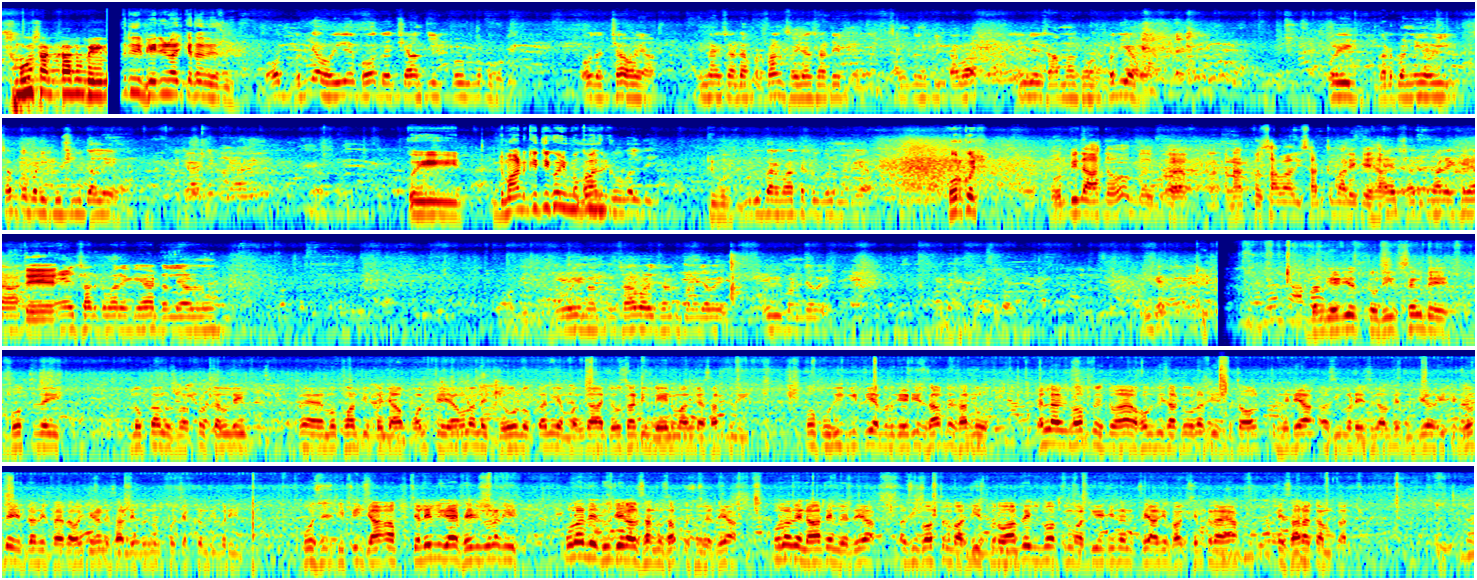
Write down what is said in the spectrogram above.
ਸਮੂਹ ਸੰਗਤਾਂ ਨੂੰ ਬੇਨਤੀ ਦੀ ਫੇਰੀ ਨੂੰ ਅੱਜ ਕਿਦਾਂ ਦੇ ਬਹੁਤ ਵਧੀਆ ਹੋਈ ਹੈ ਬਹੁਤ ਸ਼ਾਂਤੀਪੂਰਵਕ ਹੋ ਗਈ। ਬਹੁਤ ਅੱਛਾ ਹੋਇਆ। ਜਿੰਨਾ ਕਿ ਸਾਡਾ ਪ੍ਰਬੰਧ ਸੀਗਾ ਸਾਡੇ ਸੰਗਤ ਨੇ ਕੀਤਾ ਵਾ ਉਹਦੇ ਸਾਹਮਣੇ ਬਹੁਤ ਵਧੀਆ ਹੋਇਆ। ਕੋਈ ਗੜਬੜ ਨਹੀਂ ਹੋਈ ਸਭ ਤੋਂ ਬੜੀ ਖੁਸ਼ੀ ਦੀ ਗੱਲ ਇਹ ਹੈ। ਕੋਈ ਡਿਮਾਂਡ ਕੀਤੀ ਕੋਈ ਮੁੱਖ ਮੰਤਰੀ? ਟੂਬਲ ਦੀ। ਗੁਰੂ ਘਰ ਵਾਸਤੇ ਟੂਬਲ ਮੰਗਿਆ। ਹੋਰ ਕੁਝ ਹੋਰ ਵੀ ਦੱਸ ਦਿਓ ਅ, ਅਨੰਦਪੁਰ ਸਾਹਿਬ ਵਾਲੀ ਸੜਕ ਬਾਰੇ ਕਿਹਾ। ਇਹ ਸੜਕ ਬਾਰੇ ਕਿਹਾ ਤੇ- ਇਹ ਸੜਕ ਬਾਰੇ ਕਿਹਾ ਡੱਲੇ ਵਾਲ ਨੂੰ। ਉਹ ਇਹ ਅਨੰਦਪੁਰ ਸਾਹਿਬ ਵਾਲੀ ਸੜਕ ਬਣ ਜਾਵੇ, ਇਹ ਵੀ ਬਣ ਜਾਵੇ। ਠੀਕ ਹੈ? ਬ੍ਰਿਗੇਡੀਅਰ ਕੁਲਦੀਪ ਸਿੰਘ ਦੇ ਬੁੱਤ ਲਈ ਲੋਕਾਂ ਨੂੰ ਸਮਰਪਿਤ ਕਰਨ ਲਈ ਮੁੱਖ ਮੰਤਰੀ ਪੰਜਾਬ ਪਹੁੰਚੇ ਆ। ਉਹਨਾਂ ਨੇ ਜੋ ਲੋਕਾਂ ਦੀਆਂ ਮੰਗਾਂ, ਜੋ ਸਾਡੀ ਮੇਨ ਮੰਗ ਹੈ ਸੜਕ ਦੀ, ਉਹ ਪੂਰੀ ਕੀਤੀ ਹੈ ਬ੍ਰਿਗੇਡੀਅਰ ਸਾਹਿਬ ਨੇ ਸਾਨੂੰ ਪਹਿਲਾਂ ਵੀ ਬਹੁਤ ਕੁਝ ਦਵਾਇਆ, ਹੁਣ ਵੀ ਸਾਨੂੰ ਉਹਨਾਂ ਦੀ ਬਦੌਲਤ ਮਿਲਿਆ। ਅਸੀਂ ਬੜੇ ਇਸ ਗੱਲ ਦੇ ਦੂਜੇ ਇੱਕ ਯੋਧੇ ਇਦਾਂ ਦੇ ਪੈਦਾ ਹੋਏ, ਜਿਨ੍ਹਾਂ ਨੇ ਸਾਡੇ ਪਿੰਡ ਨੂੰ ਉੱਪਰ ਚੱਕਣ ਦੀ ਬੜੀ ਕੋਸ਼ਿਸ਼ ਕੀਤੀ। ਜਾਂ ਆਪ ਚਲੇ ਵੀ ਗਏ, ਫਿਰ ਵੀ ਉਹਨਾਂ ਦੀ ਉਹਨਾਂ ਦੇ ਦੂਜੇ ਨਾਲ ਸਾਨੂੰ ਸਭ ਕੁਝ ਮਿਲ ਰਿਹਾ ਉਹਨਾਂ ਦੇ ਨਾਂ ਤੇ ਮਿਲ ਰਿਹਾ ਅਸੀਂ ਬਹੁਤ ਧੰਨਵਾਦੀ ਇਸ ਪਰਿਵਾਰ ਦੇ ਵੀ ਬਹੁਤ ਧੰਨਵਾਦੀ ਹੈ ਜਿਨ੍ਹਾਂ ਨੇ ਇੱਥੇ ਆ ਕੇ ਫੰਕਸ਼ਨ ਕਰਾਇਆ ਤੇ ਸਾਰਾ ਕੰਮ ਕਰ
